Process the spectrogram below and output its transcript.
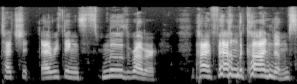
touch it. Everything's smooth rubber. I found the condoms.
